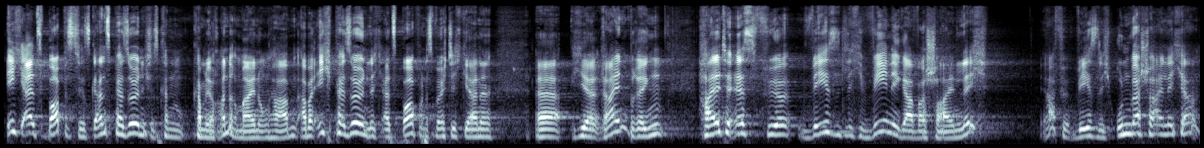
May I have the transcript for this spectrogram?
Ich als Bob, das ist jetzt ganz persönlich, das kann, kann man ja auch andere Meinungen haben, aber ich persönlich als Bob, und das möchte ich gerne äh, hier reinbringen, halte es für wesentlich weniger wahrscheinlich, ja, für wesentlich unwahrscheinlicher,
